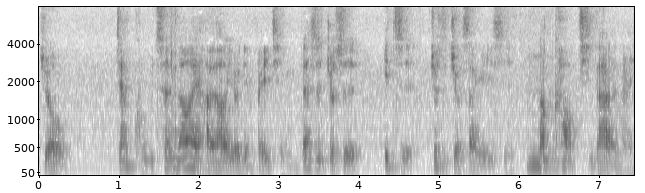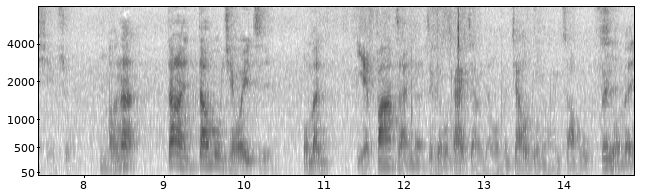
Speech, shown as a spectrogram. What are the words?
就讲苦撑，然后好像有点悲情，但是就是一直就是只有三个医师，嗯那、靠其他人来协助。嗯哦，那当然到目前为止，我们也发展了这个我刚才讲的我们加护病房的照护，所以我们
